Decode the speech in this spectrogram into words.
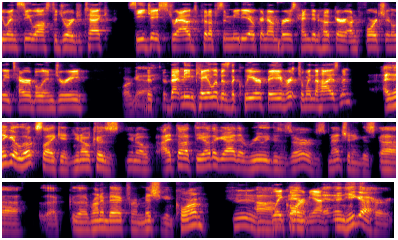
UNC lost to Georgia Tech. CJ Stroud's put up some mediocre numbers. Hendon Hooker, unfortunately, terrible injury. Poor guy. Does, does that mean Caleb is the clear favorite to win the Heisman? I think it looks like it, you know, because you know I thought the other guy that really deserves mentioning is uh, the, the running back from Michigan, Corum. Hmm, Um, Blake Corum, and, yeah. and he got hurt,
